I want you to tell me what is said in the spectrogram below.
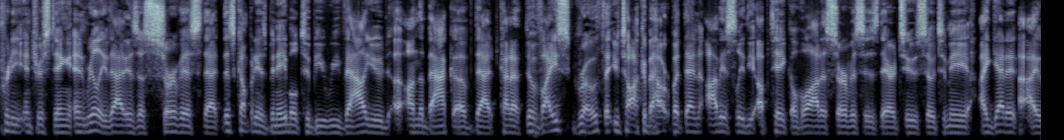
pretty interesting and really that is a service that this company has been able to be revalued uh, on the back of that kind of device growth that you talk about but then obviously the uptake of a lot of services there too. So to me i get it. I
